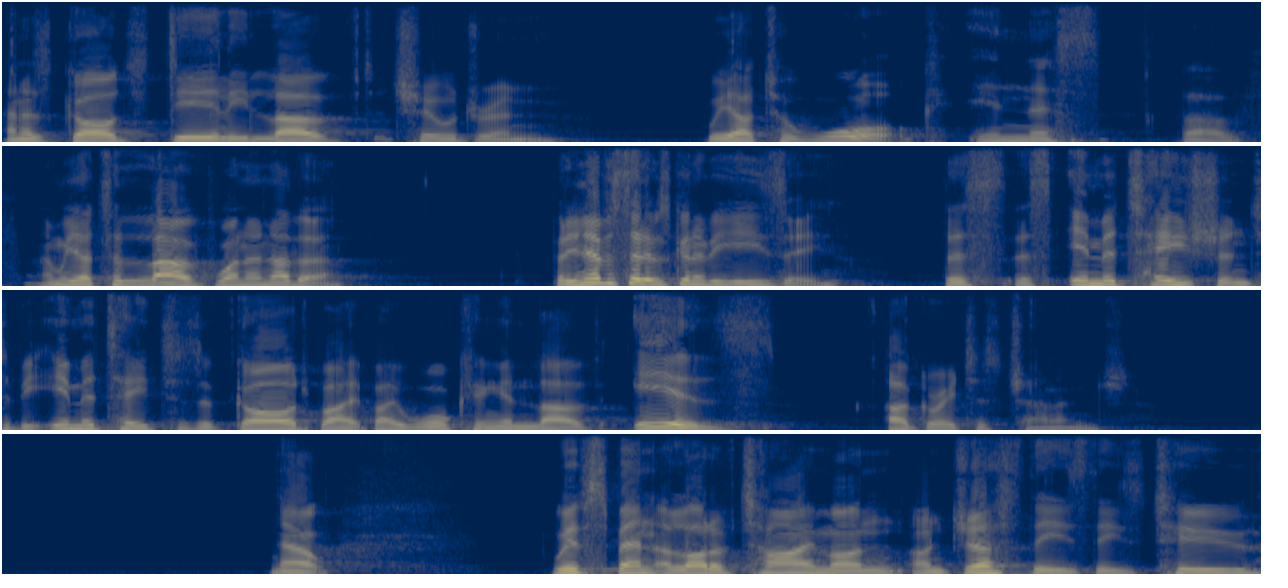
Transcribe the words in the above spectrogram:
And as God's dearly loved children, we are to walk in this love. And we are to love one another. But he never said it was going to be easy. This, this imitation, to be imitators of God by, by walking in love, is our greatest challenge. Now, we've spent a lot of time on, on just these, these two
